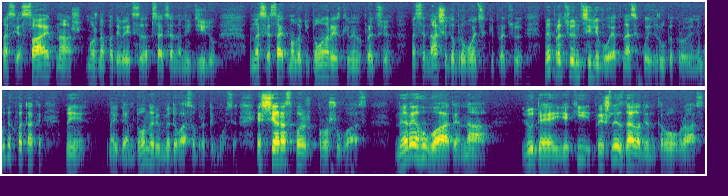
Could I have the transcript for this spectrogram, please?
у нас є сайт наш, можна подивитися, записатися на неділю. У нас є сайт молоді донори, з якими ми працюємо. У нас є наші добровольці, які працюють. Ми працюємо цільово. Як в нас якоїсь групи крові не буде вистачати, ми знайдемо донорів, ми до вас обратимося. Я ще раз прошу вас не реагувати на людей, які прийшли, здали один кров раз,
